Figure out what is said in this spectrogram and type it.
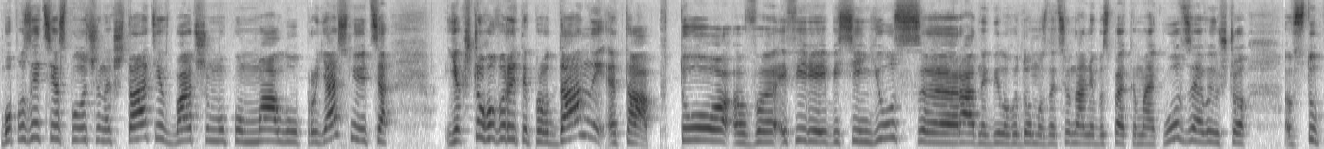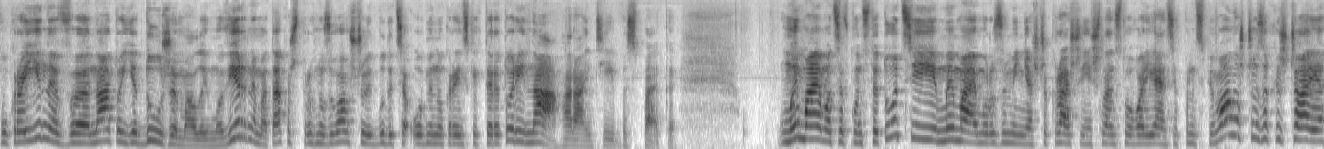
Бо позиція Сполучених Штатів бачимо помалу прояснюється. Якщо говорити про даний етап, то в ефірі ABC News е, радник Білого Дому з національної безпеки Майк Вуд заявив, що вступ України в НАТО є дуже малоймовірним, а також спрогнозував, що відбудеться обмін українських територій на гарантії безпеки. Ми маємо це в конституції. Ми маємо розуміння, що краще ніж членство в альянсі, в принципі, мало що захищає.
